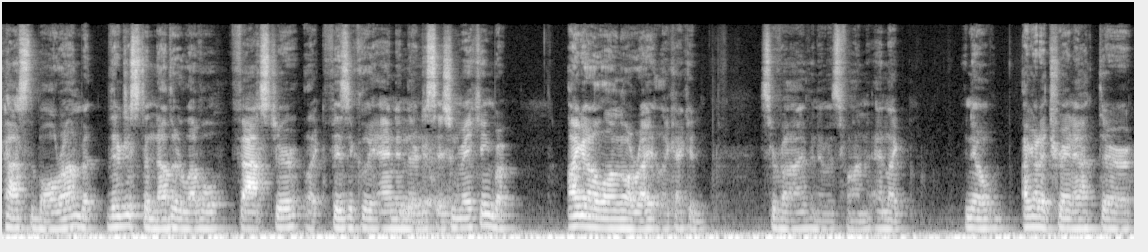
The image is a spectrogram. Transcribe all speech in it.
pass the ball around, but they're just another level faster, like physically and in their decision making. But I got along all right. Like I could survive, and it was fun. And like you know, I got to train at their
